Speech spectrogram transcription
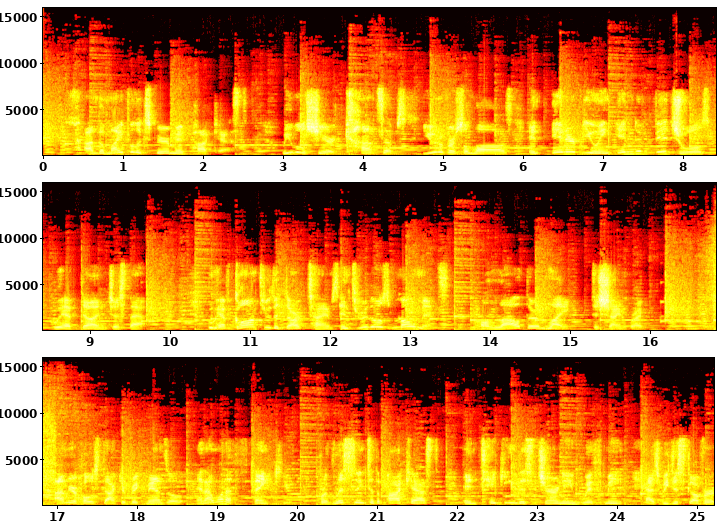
On the Mindful Experiment podcast, we will share concepts, universal laws, and interviewing individuals who have done just that, who have gone through the dark times and through those moments allowed their light to shine bright. I'm your host, Dr. Vic Manzo, and I want to thank you for listening to the podcast and taking this journey with me as we discover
